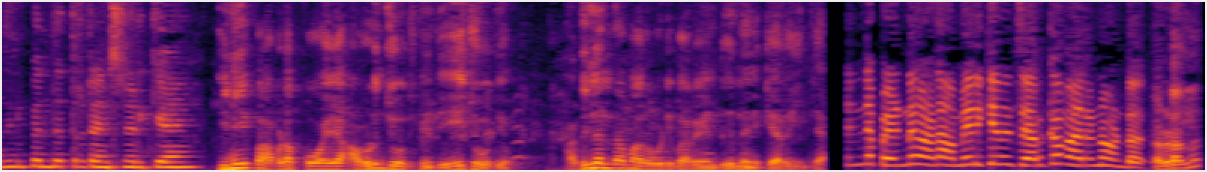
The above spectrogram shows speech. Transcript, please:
അതിനിപ്പോ എന്താ എത്ര ടെൻഷൻ അടിക്കാൻ? ഇനിയിപ്പോ അവിടെ പോയ അവളും ചോദിക്കും ഇതേ ചോദ്യം. അതിനെന്താ മറുപടി പറയേണ്ടതെന്ന് എനിക്കറിയില്ല. പെണ്ണ് കാണാൻ അമേരിക്കയിൽ നിന്ന് ചെറുക്കം വരണുണ്ട്. എവിടെന്ന്?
